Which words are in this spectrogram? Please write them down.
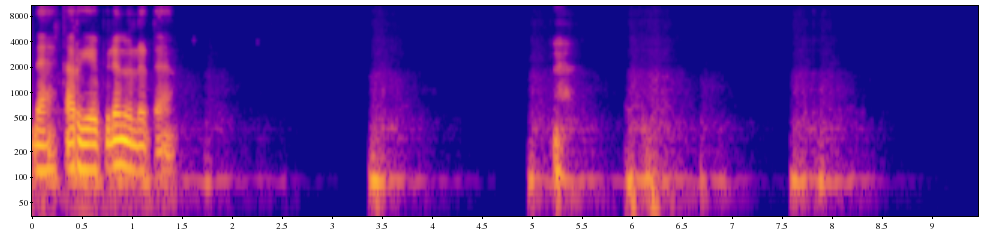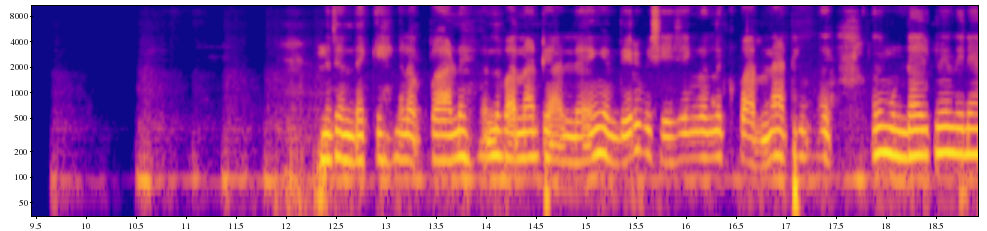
ഇതാ കറിവേപ്പില ഒന്നുമില്ലട്ടാ എന്നിട്ട് എന്തൊക്കെ? നിങ്ങൾ പാട് എന്ന് പറഞ്ഞാട്ടി. അല്ലെങ്കിൽ എന്തേലും വിശേഷങ്ങളൊന്ന് പറഞ്ഞാട്ടി. അത് മുണ്ടായിരിക്കുന്ന എന്തിനാ?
